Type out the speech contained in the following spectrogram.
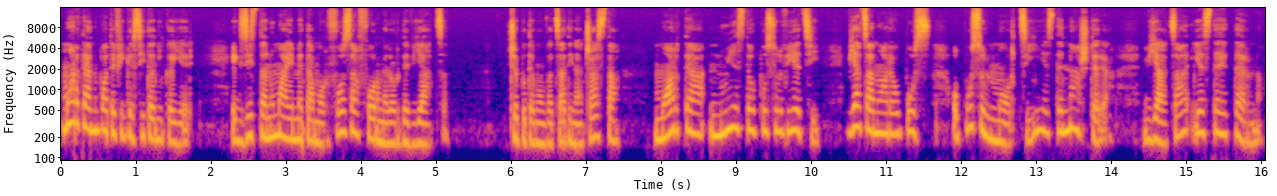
moartea nu poate fi găsită nicăieri. Există numai metamorfoza formelor de viață. Ce putem învăța din aceasta? Moartea nu este opusul vieții. Viața nu are opus. Opusul morții este nașterea. Viața este eternă.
